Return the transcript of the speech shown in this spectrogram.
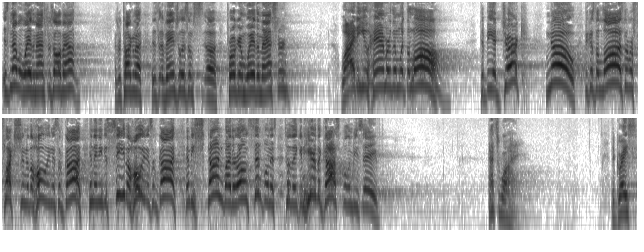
Isn't that what Way of the Master is all about? as we're talking about this evangelism uh, program, Way of the Master, why do you hammer them with the law? To be a jerk? No, because the law is the reflection of the holiness of God, and they need to see the holiness of God and be stunned by their own sinfulness so they can hear the gospel and be saved. That's why. The grace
